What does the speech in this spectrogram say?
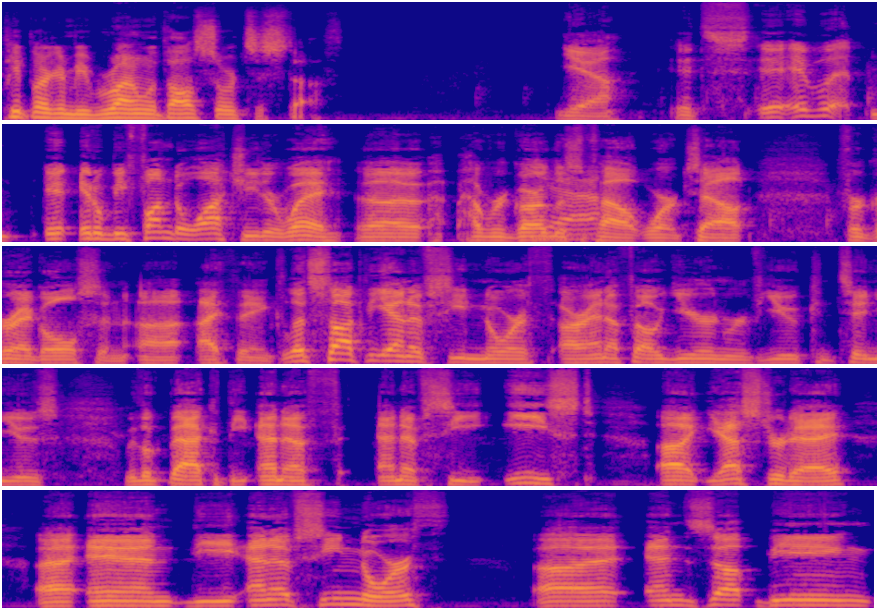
People are going to be running with all sorts of stuff. Yeah, it's it, it, will it, be fun to watch either way, uh, regardless yeah. of how it works out for Greg Olson, uh, I think. Let's talk the NFC North. Our NFL year in review continues. We look back at the NF, NFC East uh, yesterday, uh, and the NFC North uh, ends up being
